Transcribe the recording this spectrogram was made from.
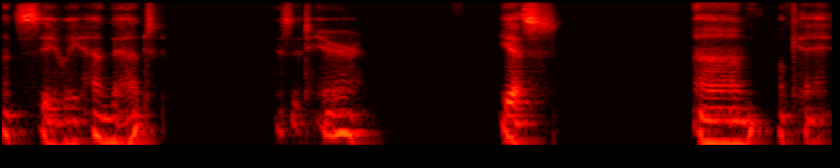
let's see, we had that. Is it here? Yes. Um, okay.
